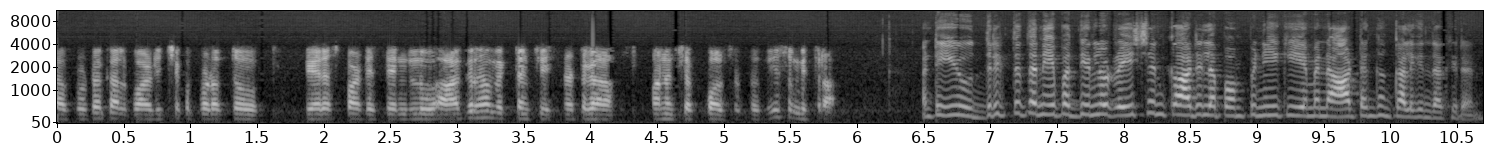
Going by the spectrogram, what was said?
ఆ ప్రోటోకాల్ పాటించకపోవడంతో బీఆర్ఎస్ పార్టీ శ్రేణులు ఆగ్రహం వ్యక్తం చేసినట్టుగా మనం చెప్పుకోవాల్సి ఉంటుంది. సుమిత్ర. అంటే ఈ ఉద్రిక్తత నేపథ్యంలో రేషన్ కార్డుల పంపిణీకి ఏమైనా ఆటంకం కలిగిందా కిరణ్?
